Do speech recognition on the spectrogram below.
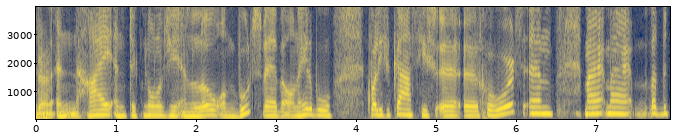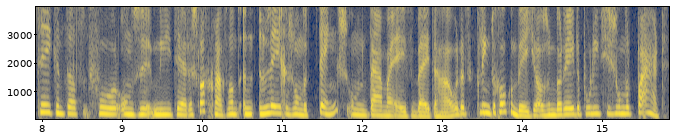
Ja. Een high on technology en low on boots. We hebben al een heleboel kwalificaties gehoord. Um, maar, maar wat betekent dat voor onze militaire slagkracht? Want een, een leger zonder tanks, om het daar maar even bij te houden... dat klinkt toch ook een beetje als een bereden politie zonder paard?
